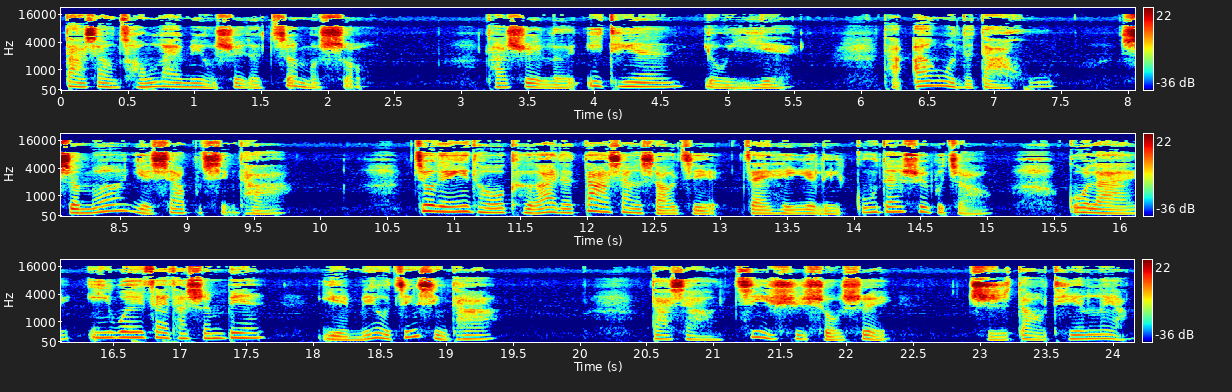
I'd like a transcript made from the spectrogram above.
大象从来没有睡得这么熟，他睡了一天又一夜，他安稳的大呼，什么也吓不醒他，就连一头可爱的大象小姐在黑夜里孤单睡不着，过来依偎在他身边，也没有惊醒他。大象继续熟睡，直到天亮。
